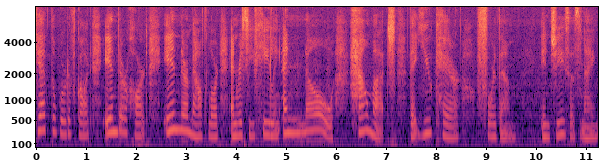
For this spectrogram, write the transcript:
get the word of God in their heart, in their mouth, Lord, and receive healing and know how much that you care for them. In Jesus' name,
